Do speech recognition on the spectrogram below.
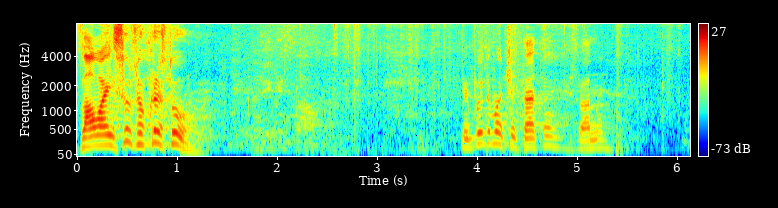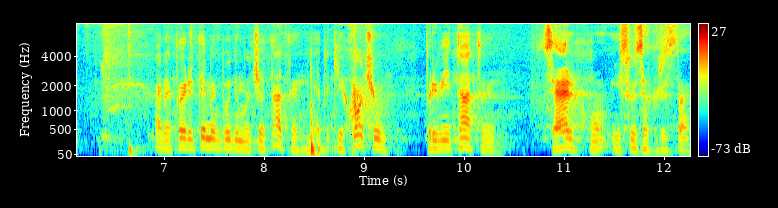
Слава Ісусу Христу! Ми будемо читати з вами. Але перед тим, як будемо читати, я таки хочу привітати церкву Ісуса Христа,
